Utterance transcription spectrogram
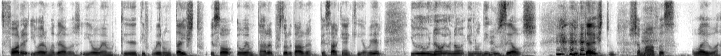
de fora e eu era uma delas. E eu lembro que tive que ler um texto. Eu só eu lembro de estar a professora estar a pensar quem é que ia ler. E eu, eu não, eu não, eu não digo os L's. E o texto chamava-se Leila.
